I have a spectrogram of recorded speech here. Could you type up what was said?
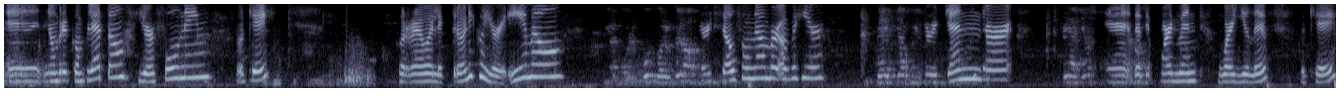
Eh, nombre completo, your full name, okay? Correo electrónico, your email, your cell phone number over here, your gender, and the department where you live, okay?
